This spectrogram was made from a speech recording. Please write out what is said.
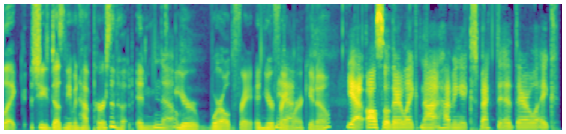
like she doesn't even have personhood in No. your world frame in your Yeah. framework, you know. Yeah. Also, they're like not having expected. They're like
